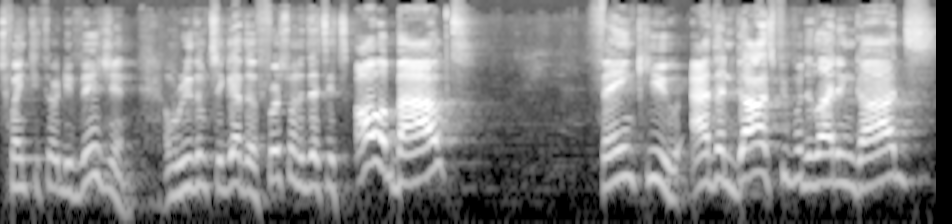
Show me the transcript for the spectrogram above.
2030 vision. And we'll read them together. The first one is this it's all about, thank you. And then God's people delight in God's.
